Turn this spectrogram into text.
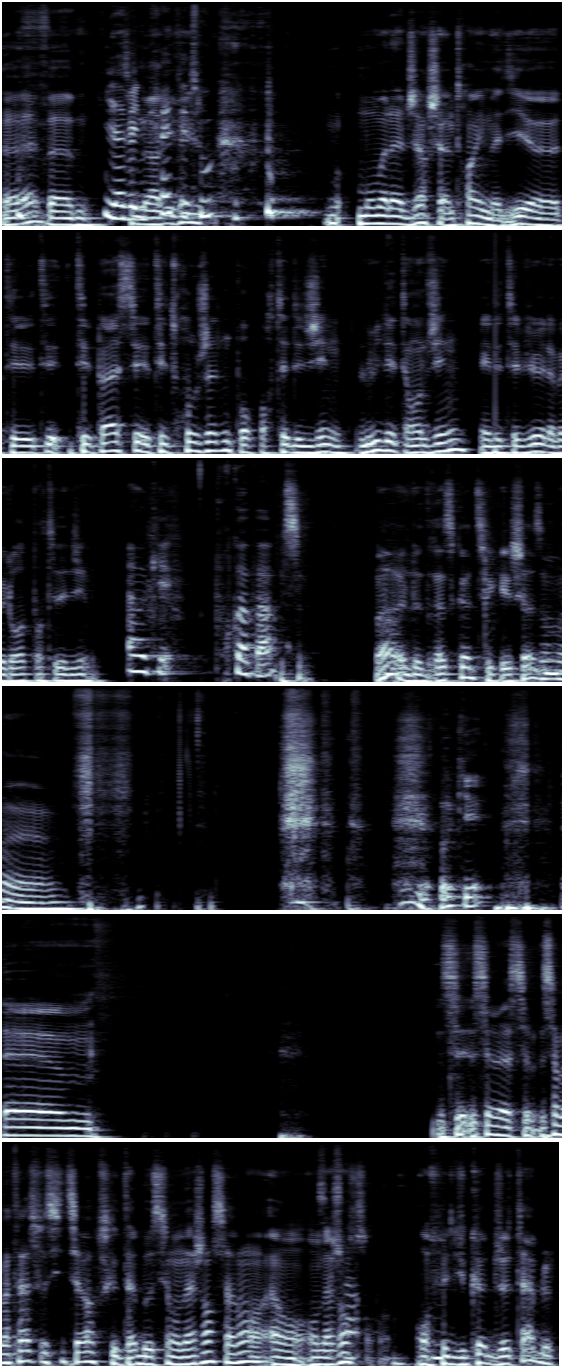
Ouais, bah, il avait une crête et tout. Mon manager chez Altran, il m'a dit euh, t'es pas assez, t'es trop jeune pour porter des jeans. Lui, il était en jean et il était vieux, il avait le droit de porter des jeans. Ah ok, pourquoi pas? Ouais, le dress code, c'est quelque chose. Hein, mm. euh. ok. Euh... Ça, ça, m'intéresse aussi de savoir parce que tu as bossé en agence avant. En, agence, on fait du code jetable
